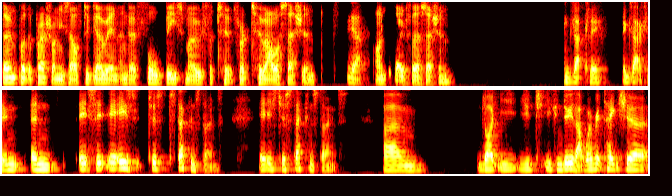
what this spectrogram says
Don't put the pressure on yourself to go in and go full beast mode for two for a two hour session. Yeah, on your very first session. Exactly, exactly, and and it's it is just stepping stones. It is just stepping stones. Um, like you you you can do that whether it takes you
